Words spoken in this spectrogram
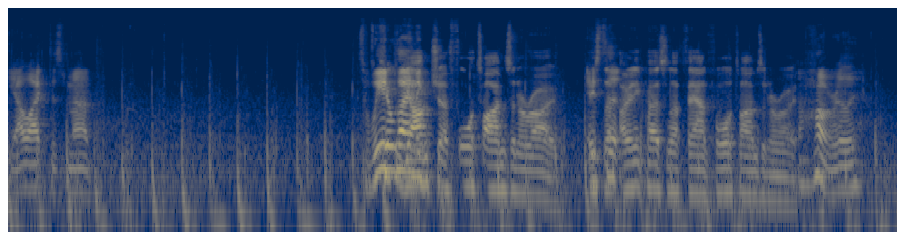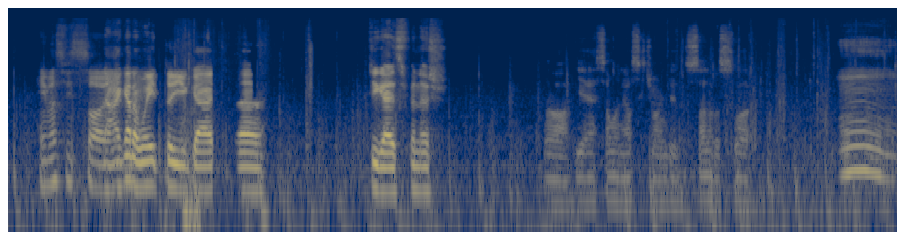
Yeah, I like this map. It's weird Killed playing. the- Yamcha four times in a row. He's It's the the- only person I've found four times in a row. Oh, really? He must be so. Nah, I gotta wait till you guys, uh, till you guys finish. Oh, yeah, someone else joined in. Son of a slut. I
